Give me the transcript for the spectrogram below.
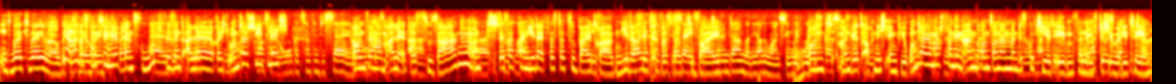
It works very well ja, das funktioniert ganz gut. Wir sind alle recht unterschiedlich und wir haben alle etwas zu sagen uh, und deshalb kann jeder etwas dazu beitragen. Jeder fügt etwas dazu bei. Und man wird auch nicht irgendwie runtergemacht von den anderen, sondern man diskutiert eben vernünftig über die Themen.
